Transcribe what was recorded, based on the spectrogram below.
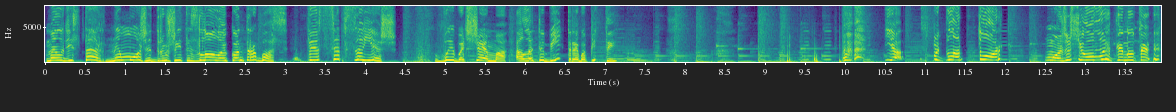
Мелоді Стар не може дружити з Лолою Контрабас. Ти все псуєш. Вибач, Емма, але тобі треба піти. Я спекла торт. Можеш його викинути.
